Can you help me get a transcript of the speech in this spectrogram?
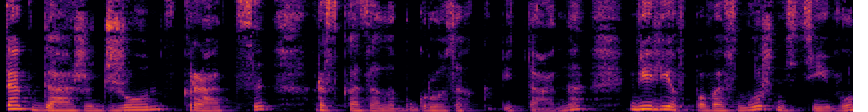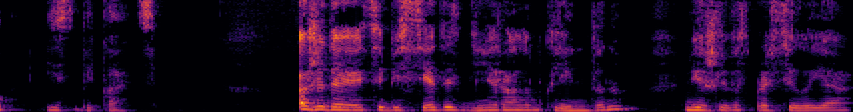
Тогда же Джон вкратце рассказал об угрозах капитана, велев по возможности его избегать. «Ожидаете беседы с генералом Клинтоном?» – вежливо спросила я.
